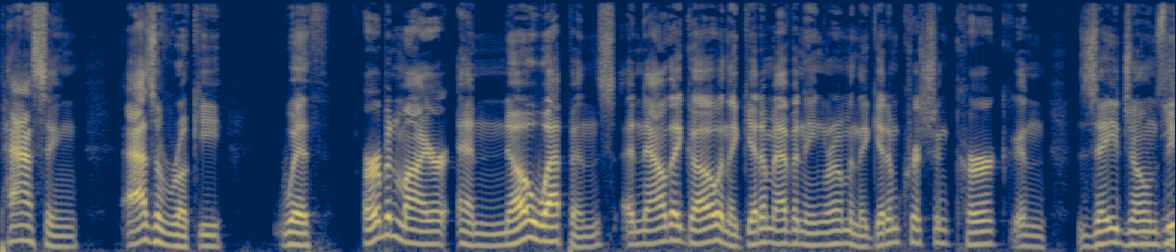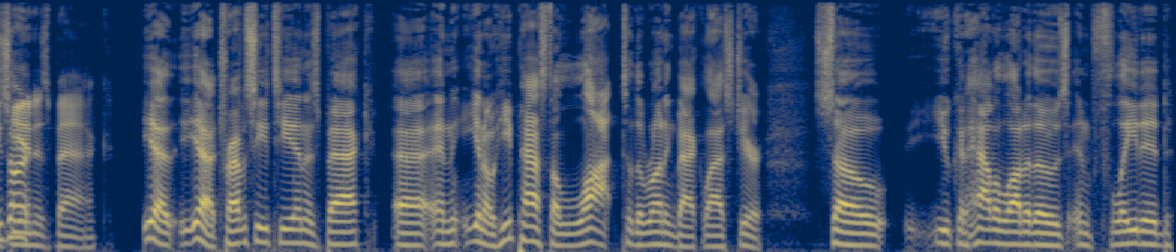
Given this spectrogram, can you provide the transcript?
passing as a rookie with Urban Meyer and no weapons, and now they go and they get him Evan Engram and they get him Christian Kirk and Zay Jones. These aren't is back. Yeah, yeah. Travis Etienne is back, uh, and you know he passed a lot to the running back last year, so you could have a lot of those inflated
